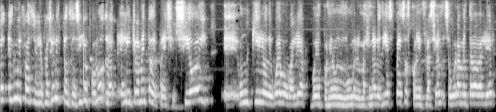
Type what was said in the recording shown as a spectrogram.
Es muy fácil, la inflación es tan sencillo como el incremento de precios. Si hoy eh, un kilo de huevo valía, voy a poner un número imaginario, 10 pesos, con la inflación seguramente va a valer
